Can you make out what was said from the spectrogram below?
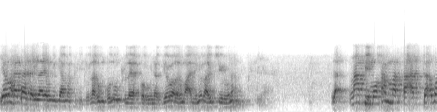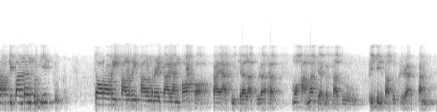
Ya wah kata ilah yang kiamat begitu. Lahum bila kohuna dia walahum ayinu lahum siruna. Lah, Nabi Muhammad saat dakwah dipandang begitu. Coro rival-rival mereka yang kokoh kayak Abu Jalal Abu Muhammad dianggap satu bikin satu gerakan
